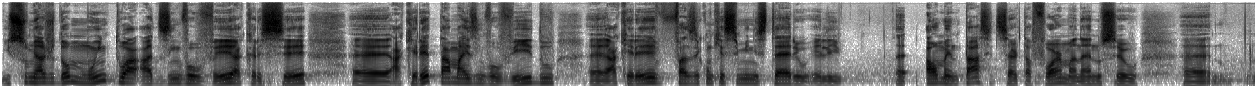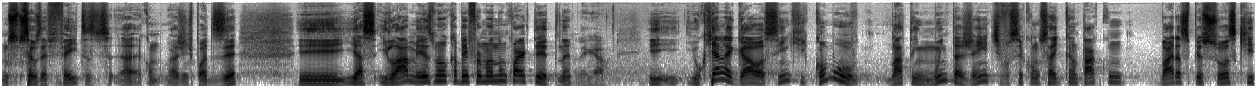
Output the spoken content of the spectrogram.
isso me ajudou muito a, a desenvolver, a crescer, é, a querer estar tá mais envolvido, é, a querer fazer com que esse ministério ele aumentasse de certa forma, né, no seu é, nos seus efeitos, é, como a gente pode dizer. E, e, e, lá mesmo eu acabei formando um quarteto, né? Legal. E, e, o que é legal, assim, que como lá tem muita gente, você consegue cantar com várias pessoas que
